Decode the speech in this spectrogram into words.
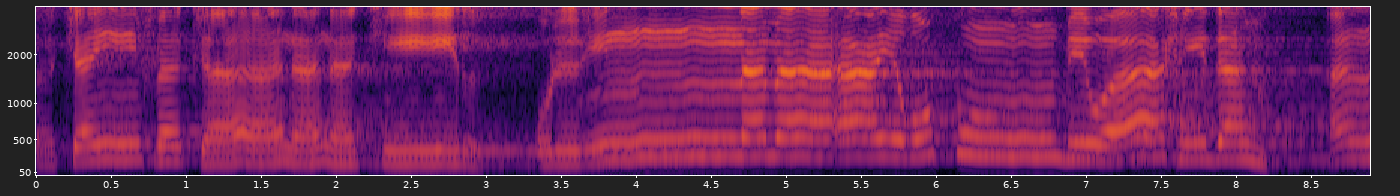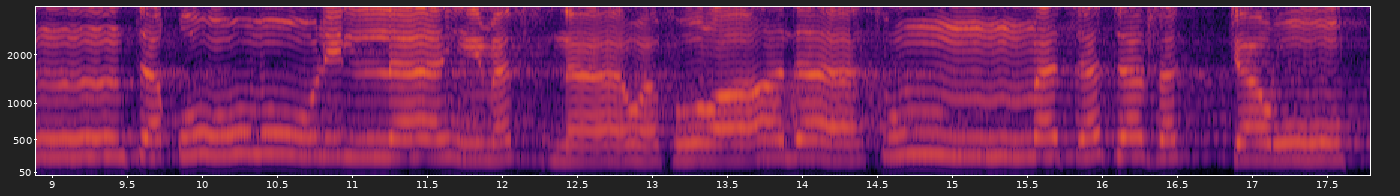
فكيف كان نكير قل إنما أعظكم بواحدة أن تقوموا لله مثنى وفرادا ثم تتفكروا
